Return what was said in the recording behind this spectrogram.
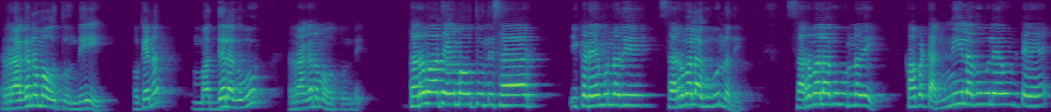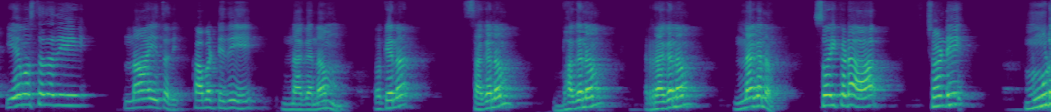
రగనం అవుతుంది ఓకేనా? మధ్య లఘువు రగనం అవుతుంది తర్వాత ఏమవుతుంది సార్? ఇక్కడ ఏమున్నది? సర్వలఘువు ఉన్నది. సర్వలఘువు ఉన్నది. కాబట్టి అన్ని లఘువులే ఉంటే ఏమొస్తుంది అది నా అవుతుంది కాబట్టి ఇది నగనం. ఓకేనా? సగనం భగనం రగనం నగనం. సో ఇక్కడ చూడండి మూడు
